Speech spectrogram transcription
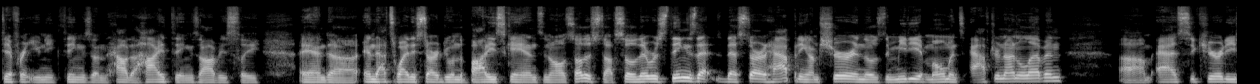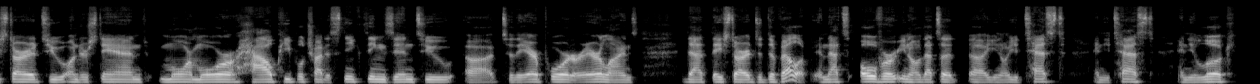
different unique things on how to hide things, obviously, and uh, and that's why they started doing the body scans and all this other stuff. So there was things that that started happening, I'm sure, in those immediate moments after 9/11 um, as security started to understand more and more how people try to sneak things into uh, to the airport or airlines that they started to develop. And that's over you know that's a uh, you know you test and you test and you look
